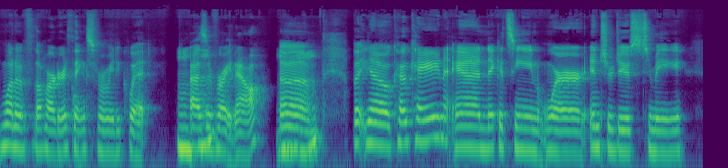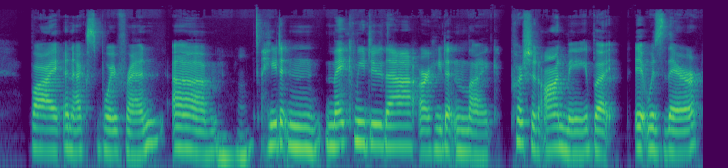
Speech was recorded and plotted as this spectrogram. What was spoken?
one of the harder things for me to quit as Mhm. of right now. Mhm. Um, but you know, cocaine and nicotine were introduced to me by an ex-boyfriend. Um, Mhm. he didn't make me do that or he didn't like push it on me, but it was there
